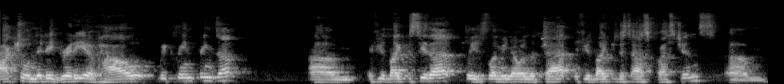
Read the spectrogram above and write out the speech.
actual nitty gritty of how we clean things up. Um, if you'd like to see that, please let me know in the chat. If you'd like to just ask questions, um,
